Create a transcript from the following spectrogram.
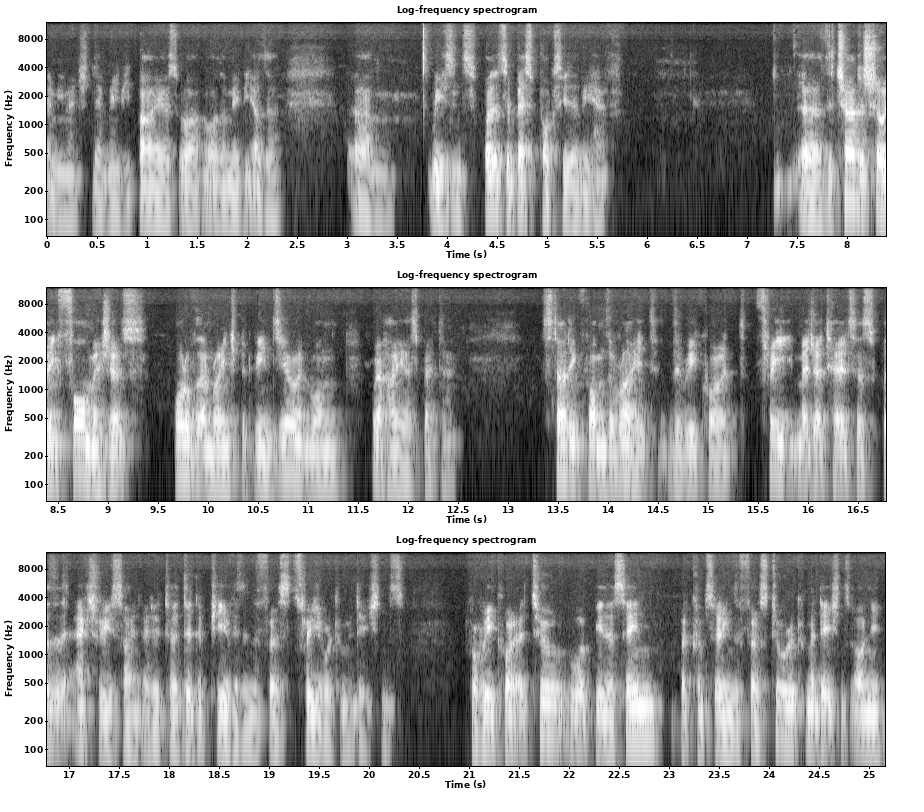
Emmy mentioned, there may be bias or, or there may be other um, reasons, but it's the best proxy that we have. Uh, the chart is showing four measures. All of them range between 0 and 1, where higher is better. Starting from the right, the recall at three measure tells us whether the actually assigned editor did appear within the first three recommendations. For recall at 2 would be the same, but considering the first two recommendations only,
